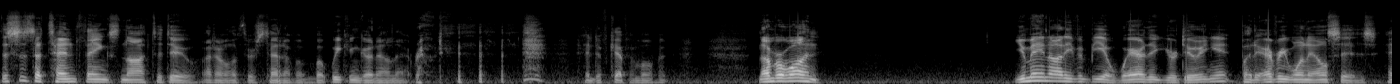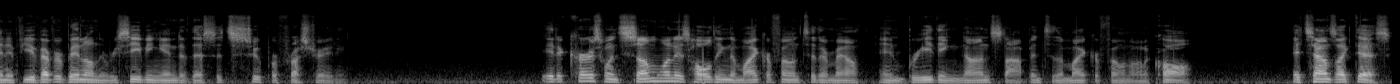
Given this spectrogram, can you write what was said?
This is the 10 things not to do. I don't know if there's 10 of them, but we can go down that road. End of Kevin moment. Number one, you may not even be aware that you're doing it, but everyone else is. And if you've ever been on the receiving end of this, it's super frustrating. It occurs when someone is holding the microphone to their mouth and breathing nonstop into the microphone on a call. It sounds like this.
